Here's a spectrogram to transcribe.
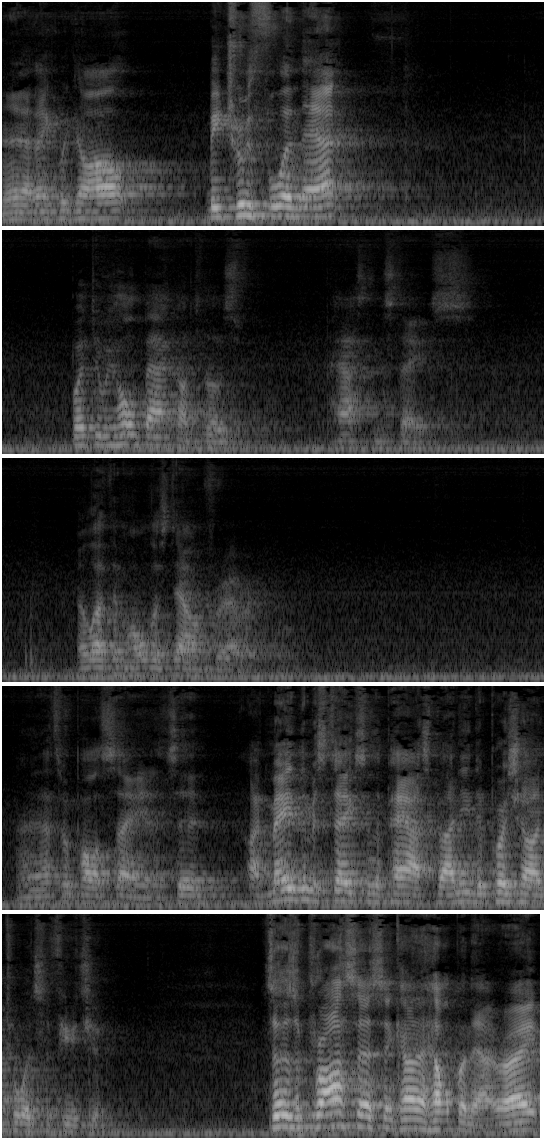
And I think we can all be truthful in that. But do we hold back onto those past mistakes? and let them hold us down forever. And that's what Paul's saying. It said, I've made the mistakes in the past, but I need to push on towards the future. So there's a process in kind of helping that, right?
